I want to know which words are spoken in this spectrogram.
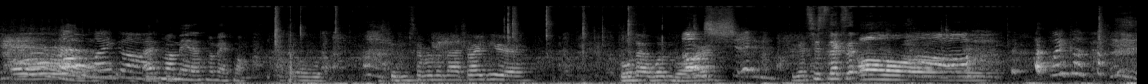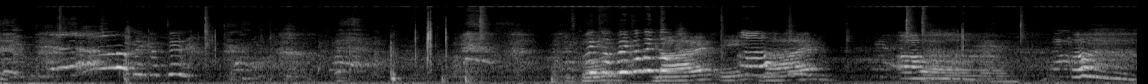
Yeah. Oh my god. That's my man. That's my man. Come on. Oh, this could determine the match right here. Both that one bar. Oh shit. Against his next. Oh. Oh. Wake up. Wake up, dude. Wake up, wake up, wake up. Nine, eight, Oh. nine. Oh. oh.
